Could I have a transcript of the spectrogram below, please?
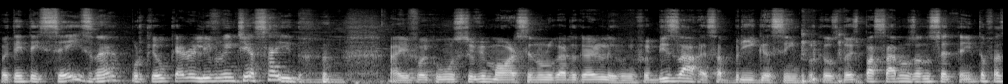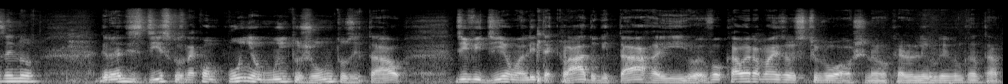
86, né, porque o Kerry Livgren tinha saído. Aí foi com o Steve Morse no lugar do Gary Livgren. Foi bizarra essa briga, assim, porque os dois passaram os anos 70 fazendo grandes discos, né? Compunham muito juntos e tal. Dividiam ali teclado, guitarra e o vocal era mais o Steve Walsh, né? O Gary Livgren não cantava.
